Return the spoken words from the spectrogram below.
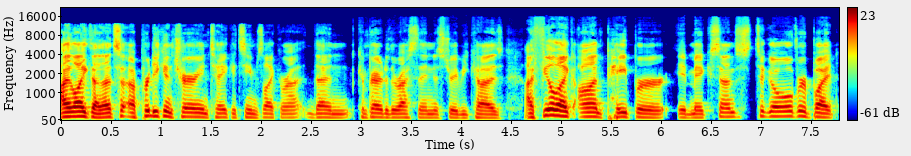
I like that. That's a pretty contrarian take. It seems like around, then compared to the rest of the industry because I feel like on paper it makes sense to go over, but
